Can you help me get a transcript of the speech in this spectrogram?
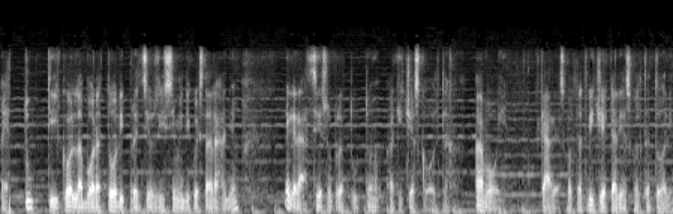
e a tutti i collaboratori preziosissimi di questa radio e grazie soprattutto a chi ci ascolta, a voi, cari ascoltatrici e cari ascoltatori.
